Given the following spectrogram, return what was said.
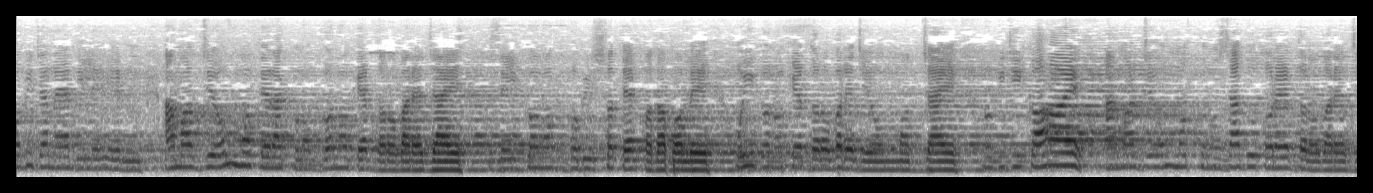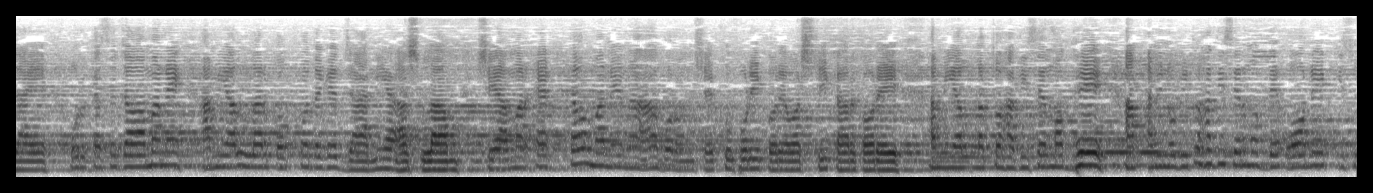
নবী জানায় দিলেন, আমার যে উম্মতেরা কোনো গণকের দরবারে যায় সেই গণক ভবিষ্যতের কথা বলে, ওই গণকের দরবারে যে উম্মত যায়। নবীজি কয়, আমার যে উম্মত কোন জাদুকরের দরবারে যায়, ওর কাছে যাওয়া মানে আমি আল্লাহর পক্ষ থেকে যা নিয়ে আসলাম, সে আমার একটাও মানে না, বরং সে কুপুরি করে, অস্বীকার করে। আমি আল্লাহ তো হাদিসের মধ্যে আমি নবী তো হাদিসের মধ্যে অনেক কিছু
